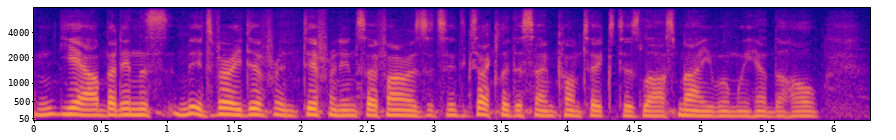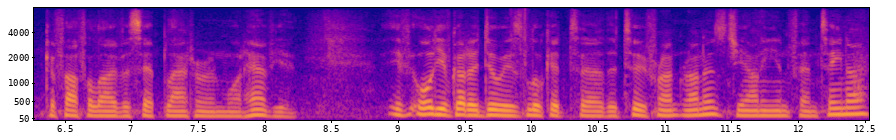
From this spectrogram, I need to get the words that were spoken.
Mm, yeah, but in this, it's very different. Different insofar as it's exactly the same context as last May when we had the whole kerfuffle over Sepp Blatter and what have you. If all you've got to do is look at uh, the two front runners, Gianni Infantino,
